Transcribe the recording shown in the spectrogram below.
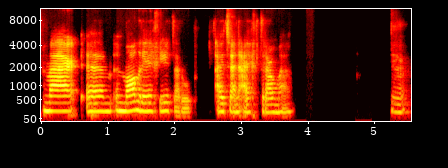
maar um, een man reageert daarop uit zijn eigen trauma. Ja.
